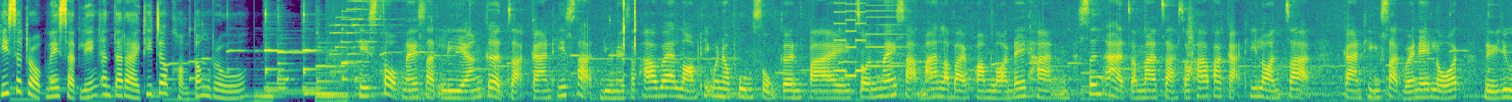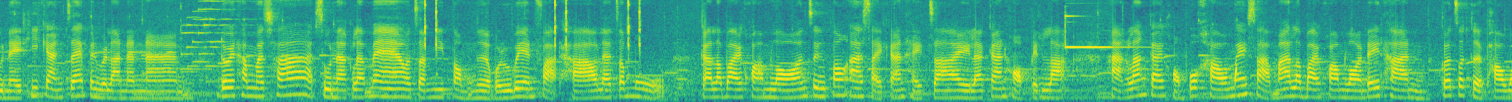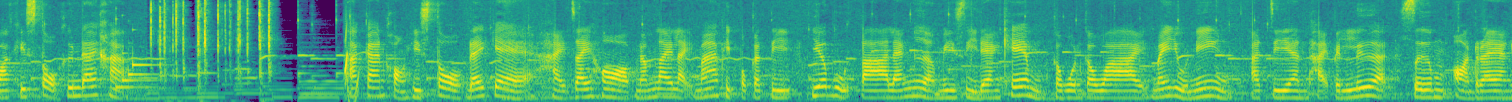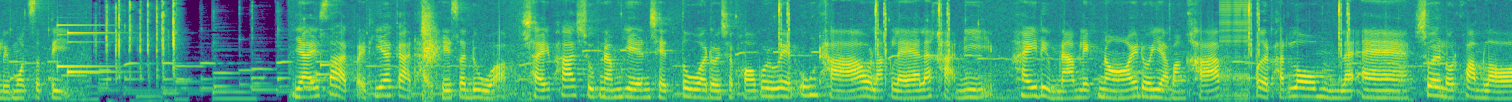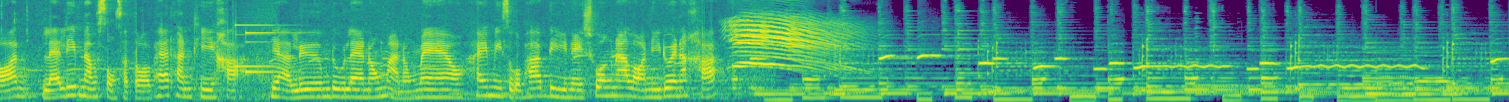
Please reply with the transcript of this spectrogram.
ฮิสโตรกในสัตว์เลี้ยงอันตรายที่เจ้าของต้องรู้ ฮิสโตรกในสัตว์เลี้ยงเกิดจากการที่สัตว์อยู่ในสภาพแวดล้อมที่อุณหภูมิสูงเกินไป จนไม่สามารถระบายความร้อนได้ทัน ซึ่งอาจจะมาจากสภาพอากาศที่ร้อนจัดการทิ้งสัตว์ไว้ในรถ หรืออยู่ในที่กลางแจ้งเป็นเวลานานๆ โดยธรรมชาติ สุนัขและแมวจะมีต่อมเหงื่อบริเวณฝ่าเท้าและจมูก การระบายความร้อนจึงต้องอาศัยการหายใจและการหอบเป็นหลัก หากร่างกายของพวกเขาไม่สามารถระบายความร้อนได้ทัน ก็จะเกิดภาวะคิสโตกขึ้นได้ค่ะ อาการของฮิสโตกได้แก่ หายใจหอบ น้ำลายไหลมากผิดปกติ เยื่อบุตาและเหงือกมีสีแดงเข้ม กระวนกระวาย ไม่อยู่นิ่ง อาเจียน ถ่ายเป็นเลือด ซึม อ่อนแรง หรือหมดสติ ย้ายสัตว์ไปที่อากาศถ่ายเทสะดวก ใช้ผ้าชุบน้ำเย็นเช็ดตัว โดยเฉพาะบริเวณอุ้งเท้า รักแร้และขาหนีบให้ดื่มน้ำเล็กน้อยโดยอย่าบังคับ เปิดพัดลมและแอร์ช่วยลดความร้อน และรีบนำส่งสัตวแพทย์ทันทีค่ะ อย่าลืมดูแลน้องหมาน้องแมว ให้มีสุขภาพดีในช่วงหน้าร้อนนี้ด้วยนะคะ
